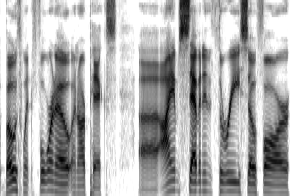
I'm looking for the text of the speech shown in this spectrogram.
both went 4 0 in our picks. Uh, I am 7 and 3 so far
